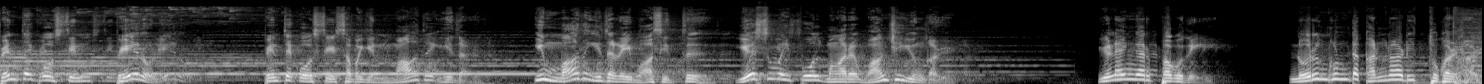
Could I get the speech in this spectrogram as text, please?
பெந்தகோஸ்தின் பேரொளி. பெந்தகோஸ்தே சபையின் மாத இதழ். இம்மாத இதழை வாசித்து இயேசுவை போல் மாற வாஞ்சியுங்கள். இளைஞர் பகுதி. நொறுங்குண்ட கண்ணாடி துகள்கள்.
